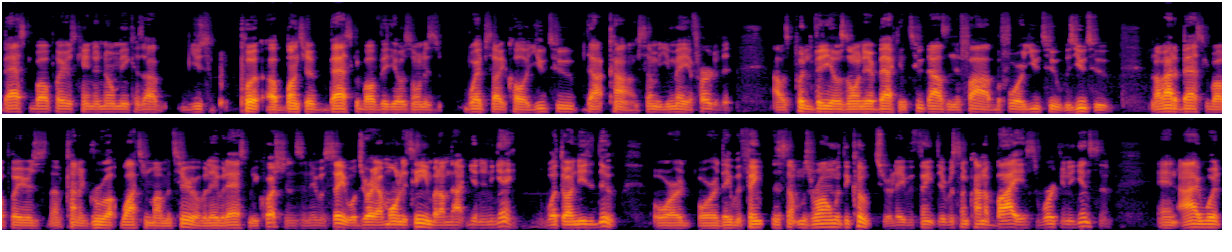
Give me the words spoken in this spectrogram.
basketball players came to know me because I used to put a bunch of basketball videos on his website called youtube.com. Some of you may have heard of it. I was putting videos on there back in 2005 before YouTube was YouTube. And a lot of basketball players uh, kind of grew up watching my material, but they would ask me questions and they would say, Well, Dre, I'm on the team, but I'm not getting in the game. What do I need to do? Or, or they would think that something was wrong with the coach, or they would think there was some kind of bias working against them. And I would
